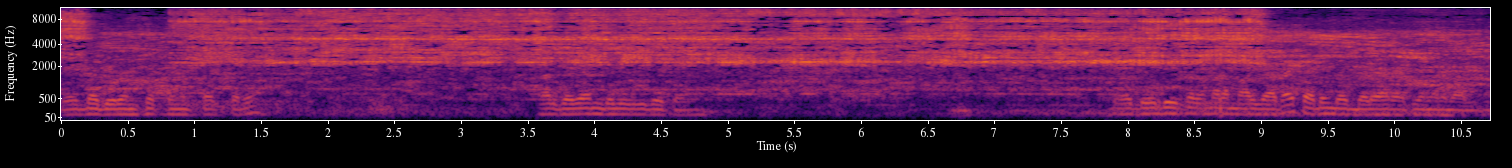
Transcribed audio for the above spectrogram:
एक बार जगह हमसे कॉन्टैक्ट करें। हर जगह हम डिलीवरी देते हैं। बहुत दूर दूर तक हमारा माल जाता है पैकिंग बहुत बढ़िया रहती है हमारे माल की।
